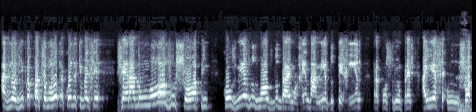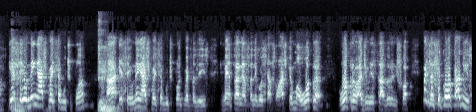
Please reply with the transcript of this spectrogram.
A Vila Olímpica pode ser uma outra coisa que vai ser gerado um novo shopping com os mesmos moldes do Diamond, arrendamento do terreno para construir um prédio. Aí esse um shopping, esse eu nem acho que vai ser a Multiplan, tá? Esse aí eu nem acho que vai ser a Multiplan que vai fazer isso, que vai entrar nessa negociação. Acho que é uma outra outra administradora de shopping, mas vai ser colocado isso.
